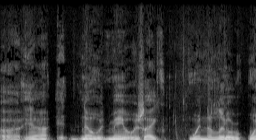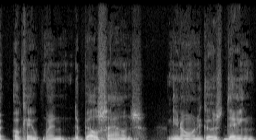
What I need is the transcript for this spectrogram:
uh, yeah, it, no, with me it was like when the little when, okay when the bell sounds, you know, when it goes ding,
